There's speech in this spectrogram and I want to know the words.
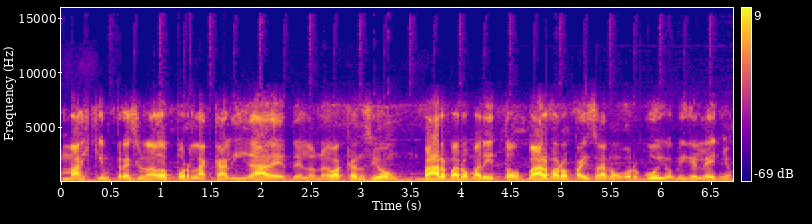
Más que impresionado por la calidad de, de la nueva canción. Bárbaro Marito, bárbaro paisano, orgullo migueleño.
